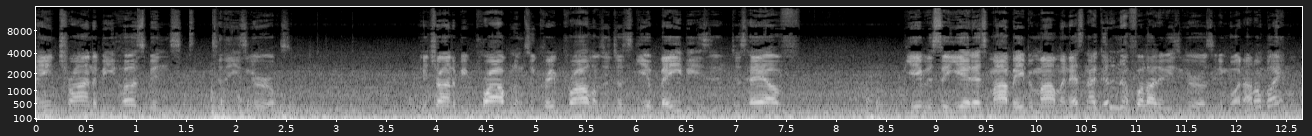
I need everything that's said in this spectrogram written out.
ain't trying to be husbands to these girls. They're trying to be problems and create problems and just give babies and just have be able to say, yeah, that's my baby mama. And that's not good enough for a lot of these girls anymore. And I don't blame them.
